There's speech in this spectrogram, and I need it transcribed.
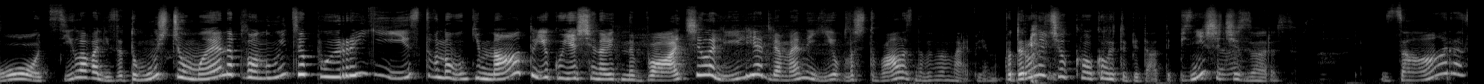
О, ціла валіза. Тому що в мене планується переїзд в нову кімнату, яку я ще навіть не бачила. Лілія для мене її облаштувала з новими меблями. Подаруночок коли тобі дати? Пізніше чи зараз? Зараз?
